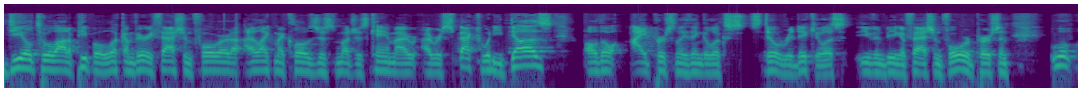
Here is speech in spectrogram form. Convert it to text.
deal to a lot of people. Look, I'm very fashion forward. I like my clothes just as much as Cam. I, I respect what he does, although I personally think it looks still ridiculous, even being a fashion forward person. Well,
